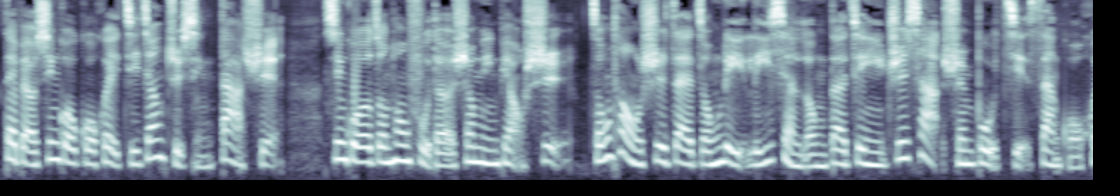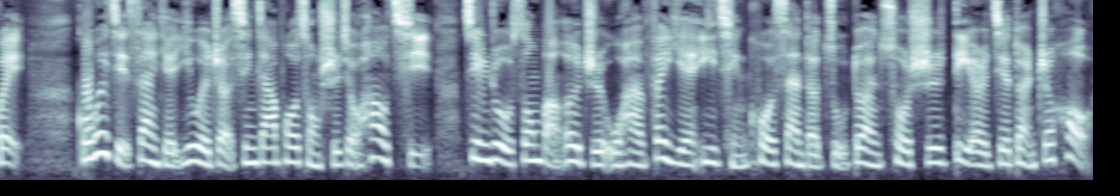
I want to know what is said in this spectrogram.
代表新国国会即将举行大选。新国总统府的声明表示，总统是在总理李显龙的建议之下宣布解散国会。国会解散也意味着新加坡从十九号起进入松绑遏制武汉肺炎疫情扩散的阻断措施第二阶段之后，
